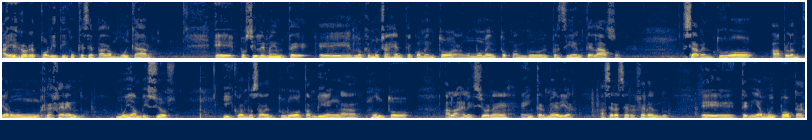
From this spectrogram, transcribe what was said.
hay errores políticos que se pagan muy caros. Eh, posiblemente eh, lo que mucha gente comentó en algún momento cuando el presidente Lazo se aventuró a plantear un referendo muy ambicioso y cuando se aventuró también junto a las elecciones intermedias hacer ese referendo eh, tenía muy pocas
